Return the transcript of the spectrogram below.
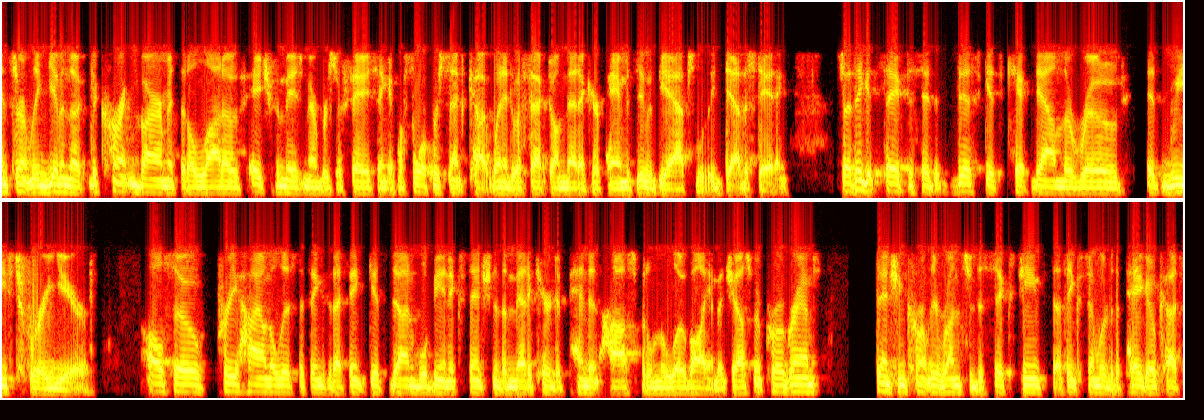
And certainly, given the, the current environment that a lot of HFMA's members are facing, if a 4% cut went into effect on Medicare payments, it would be absolutely devastating. So I think it's safe to say that this gets kicked down the road at least for a year. Also, pretty high on the list of things that I think gets done will be an extension of the Medicare dependent hospital and the low volume adjustment programs extension currently runs through the 16th. I think similar to the PAYGO cuts,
